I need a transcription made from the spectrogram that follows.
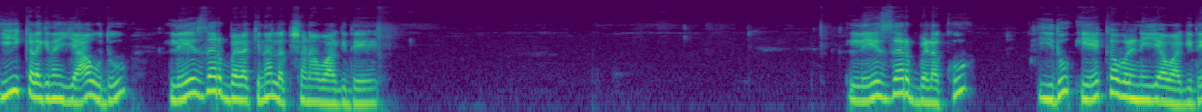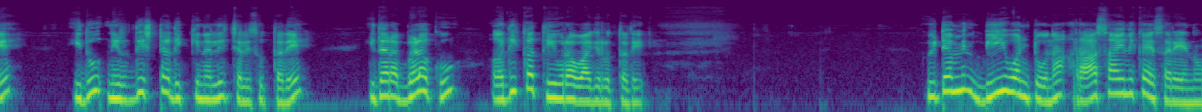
ಈ ಕೆಳಗಿನ ಯಾವುದು ಲೇಸರ್ ಬೆಳಕಿನ ಲಕ್ಷಣವಾಗಿದೆ? ಲೇಸರ್ ಬೆಳಕು, ಇದು ಏಕವರ್ಣೀಯವಾಗಿದೆ, ಇದು ನಿರ್ದಿಷ್ಟ ದಿಕ್ಕಿನಲ್ಲಿ ಚಲಿಸುತ್ತದೆ ಇದರ ಬೆಳಕು ಅಧಿಕ ತೀವ್ರವಾಗಿರುತ್ತದೆ. ವಿಟಮಿನ್ ಬಿ ಒನ್ ಟೂನ ರಾಸಾಯನಿಕ ಹೆಸರೇನು?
